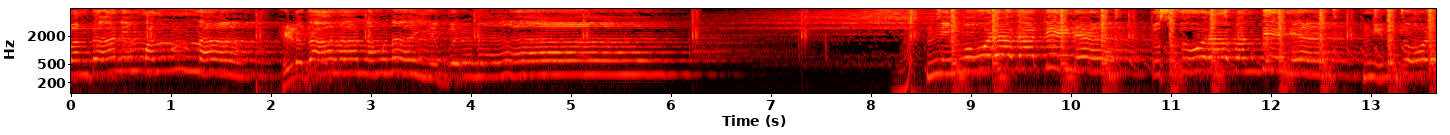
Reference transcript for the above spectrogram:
ಬಂದ ನಿಮ್ಮನ್ನ ಹಿಡ್ದಾನ ನಮನ ಇಬ್ಬರನ ನಿಮ್ಮೂರ ದಾಟಿನ ತುಸು ದೂರ ಬಂದಿನ ನಿನ್ನ ಜೋಡ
